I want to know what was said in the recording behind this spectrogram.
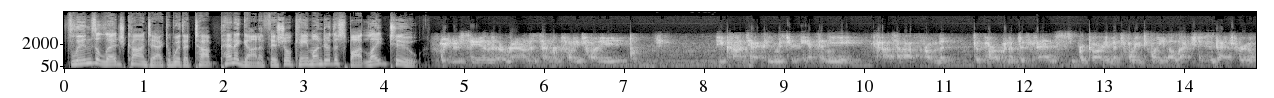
Flynn's alleged contact with a top Pentagon official came under the spotlight, too. We understand that around December 2020, you contacted Mr. Anthony Tata from the Department of Defense regarding the 2020 election. Is that true?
